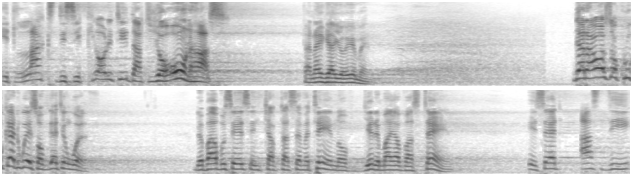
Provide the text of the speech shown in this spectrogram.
it lacks the security that your own has. Can I hear your amen? There are also crooked ways of getting wealth. The Bible says in chapter 17 of Jeremiah, verse 10, it said, As the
